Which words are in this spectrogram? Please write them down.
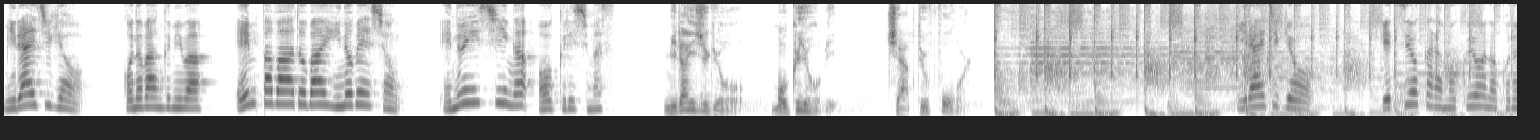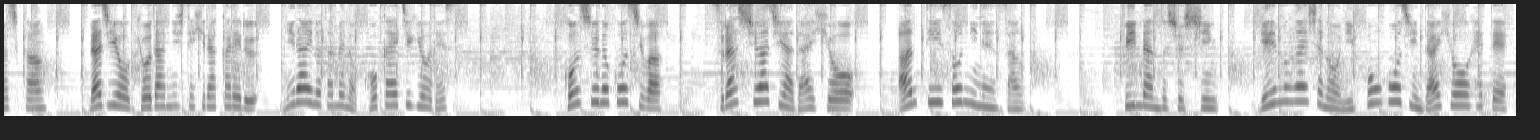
未来事業。この番組はエンパワードバイイノベーション NEC がお送りします。未来授業木曜日チャプター4未来事業。月曜から木曜のこの時間ラジオを教壇にして開かれる未来のための公開事業です。今週の講師はスラッシュアジア代表アンティ・ソンニネンさん。フィンランド出身ゲーム会社の日本法人代表を経て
